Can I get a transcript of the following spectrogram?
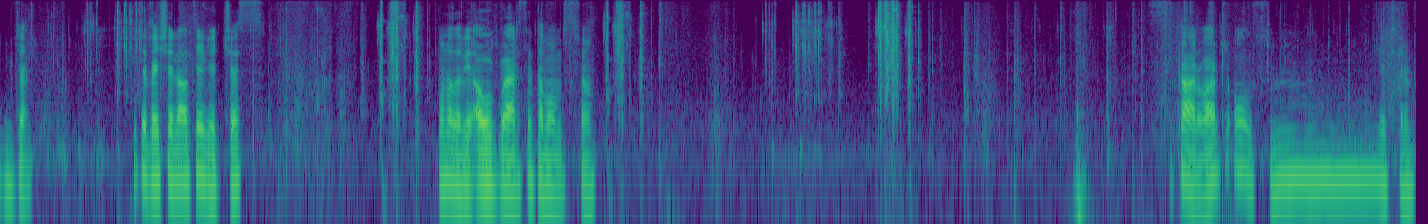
Güzel. Bir de 556'ya geçeceğiz. Ona da bir avuk verse tamamız şu an. Scar var. Olsun. Geçelim.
